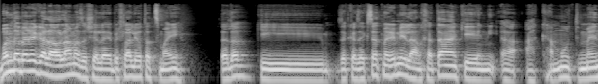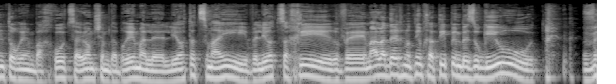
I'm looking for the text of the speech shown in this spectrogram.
בוא נדבר רגע על העולם הזה של אה, בכלל להיות עצמאי, בסדר? כי זה כזה קצת מרים לי להנחתה, כי אני, הכמות מנטורים בחוץ היום שמדברים על אה, להיות עצמאי ולהיות שכיר, והם על הדרך נותנים לך טיפים בזוגיות, ו,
